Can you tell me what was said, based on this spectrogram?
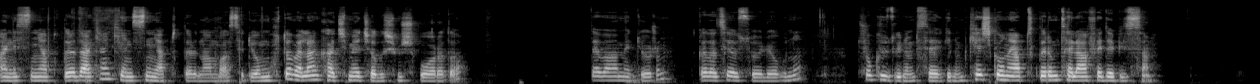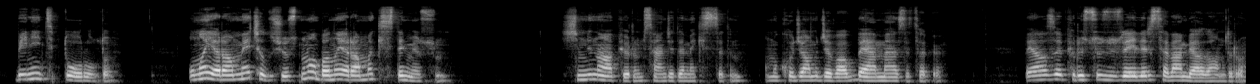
Annesinin yaptıkları derken kendisinin yaptıklarından bahsediyor. Muhtemelen kaçmaya çalışmış bu arada. Devam ediyorum. Galata'ya söylüyor bunu. Çok üzgünüm sevgilim. Keşke ona yaptıklarımı telafi edebilsem. Beni itip doğruldu. Ona yaranmaya çalışıyorsun ama bana yaranmak istemiyorsun. Şimdi ne yapıyorum sence demek istedim. Ama kocam bu cevabı beğenmezdi tabii. Beyaz ve pürüzsüz yüzeyleri seven bir adamdır o.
